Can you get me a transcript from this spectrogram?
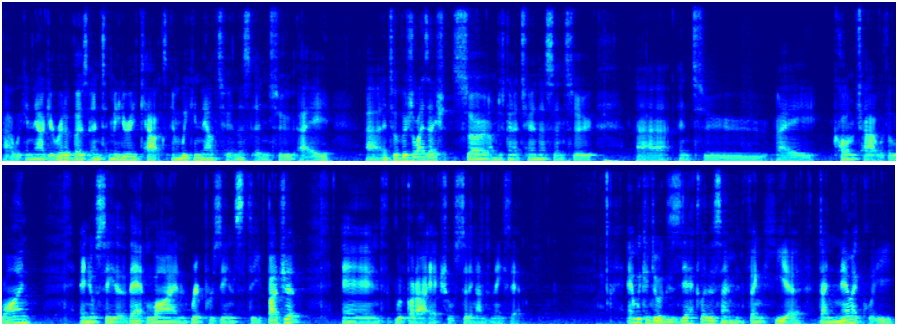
uh, we can now get rid of those intermediary calcs, and we can now turn this into a uh, into a visualization. So I'm just going to turn this into, uh, into a column chart with a line and you'll see that that line represents the budget and we've got our actual sitting underneath that. And we can do exactly the same thing here dynamically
